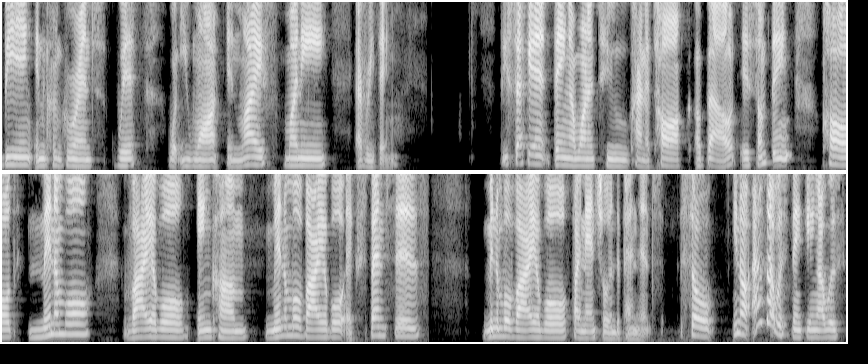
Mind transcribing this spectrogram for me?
being in congruence with what you want in life, money, everything. The second thing I wanted to kind of talk about is something called minimal viable income, minimal viable expenses, minimal viable financial independence. So, you know, as I was thinking, I was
